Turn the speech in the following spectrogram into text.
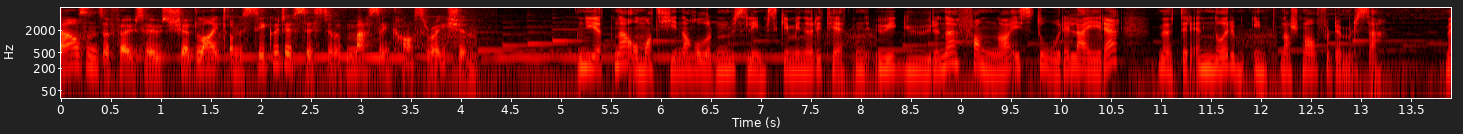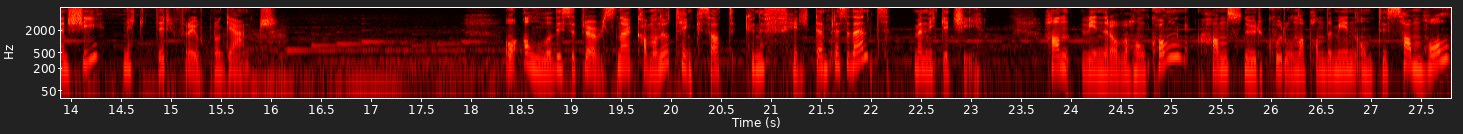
Thousands of photos shed light on a secretive system of mass incarceration. Nyhetene om at Kina holder den muslimske minoriteten uigurene fanga i store leire, møter enorm internasjonal fordømmelse. Men Xi nekter for å ha gjort noe gærent. Og alle disse prøvelsene kan man jo tenke seg at kunne felt en president, men ikke Xi. Han vinner over Hongkong, han snur koronapandemien om til samhold,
